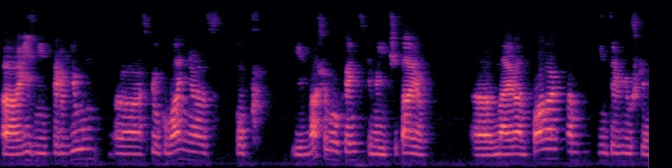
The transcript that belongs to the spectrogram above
а, різні інтерв'ю, а, спілкування з топ і нашими українськими, і читаю. Е, на Iran Far там інтерв'юшки.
